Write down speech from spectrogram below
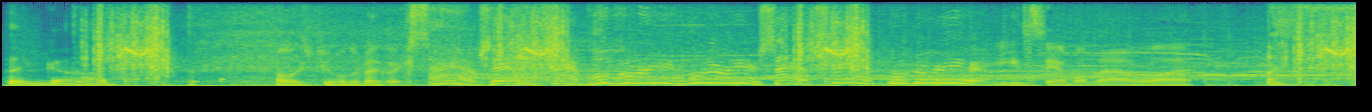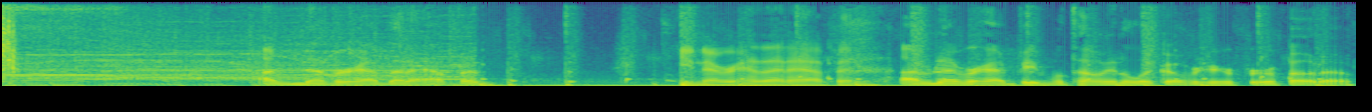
Thank God. All these people in the back like, Sam, Sam, Sam, look over here, look over here, Sam, Sam, look over here. You can sample that a lot. I've never had that happen. You never had that happen? I've never had people tell me to look over here for a photo.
